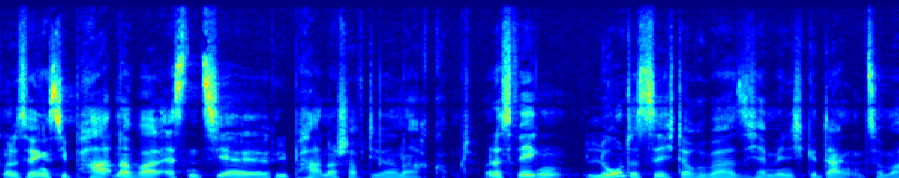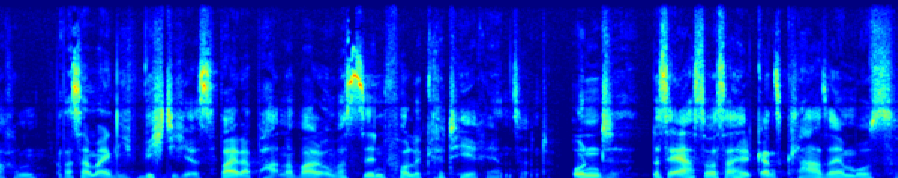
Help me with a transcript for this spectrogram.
Und deswegen ist die Partnerwahl essentiell für die Partnerschaft, die danach kommt. Und deswegen lohnt es sich darüber, sich ein wenig Gedanken zu machen, was einem eigentlich wichtig ist bei der Partnerwahl und was sinnvolle Kriterien sind. Und das Erste, was halt ganz klar sein muss,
